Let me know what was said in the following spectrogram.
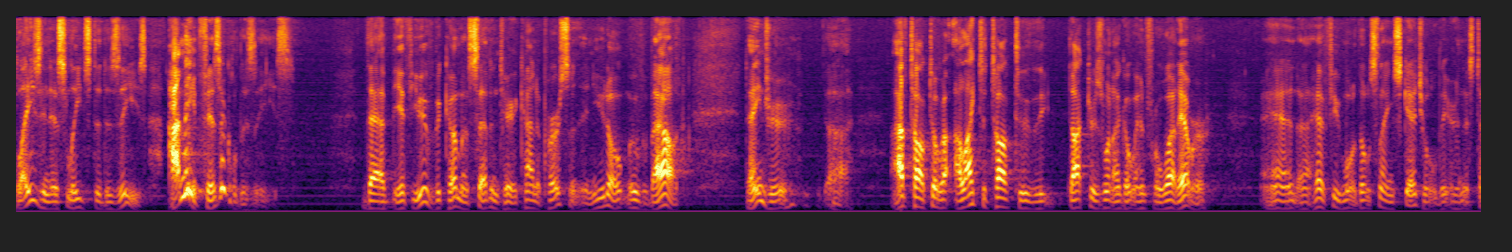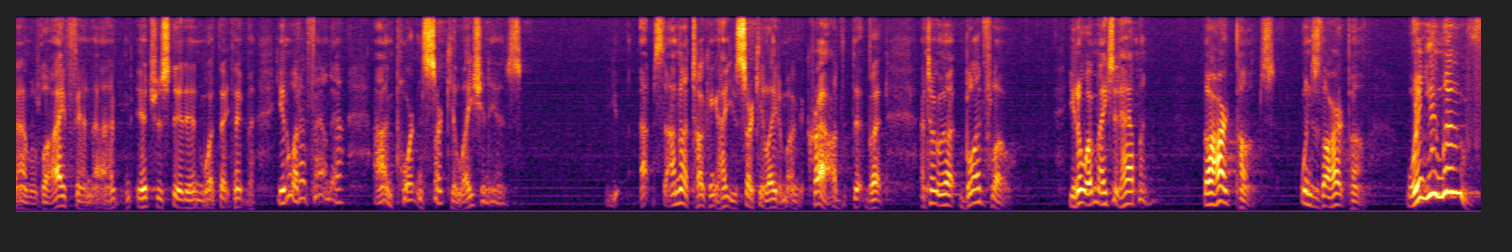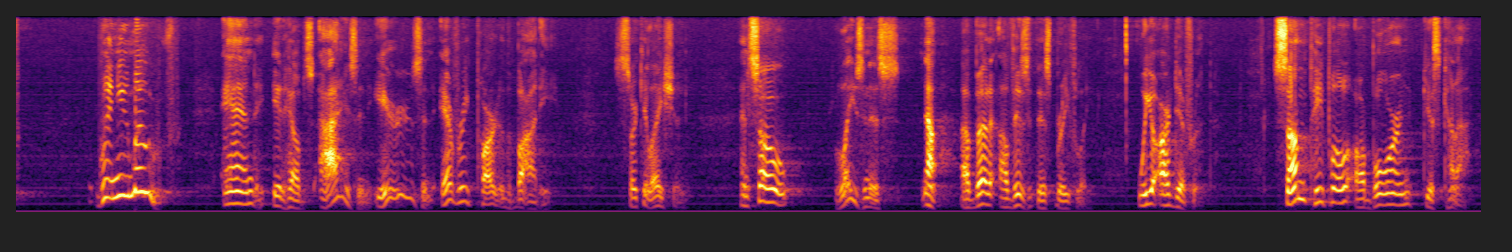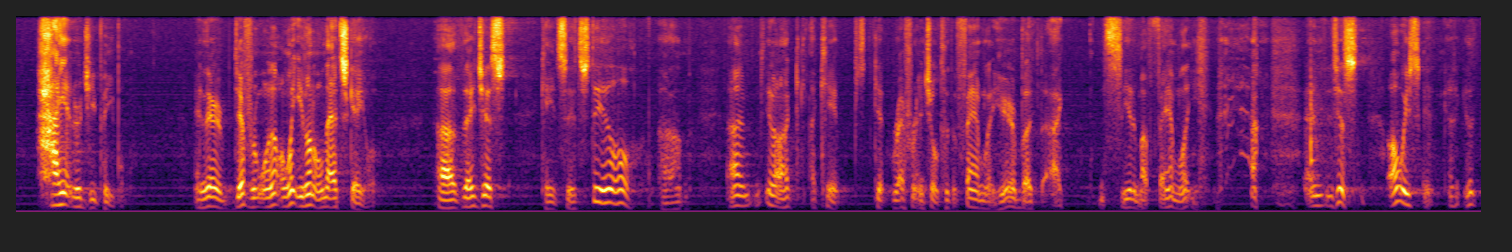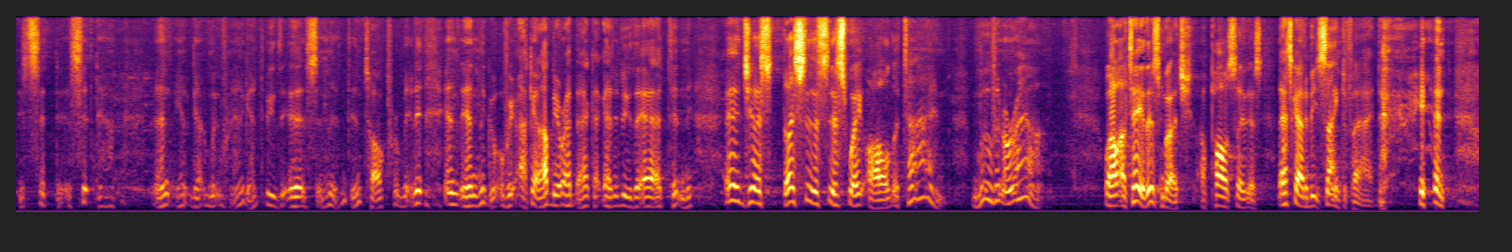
laziness leads to disease. I mean, physical disease that if you've become a sedentary kind of person and you don't move about, danger. Uh, I've talked to, I like to talk to the doctors when I go in for whatever, and I have a few more of those things scheduled during this time of life, and I'm interested in what they think. But you know what I found out? How important circulation is. You, I'm not talking how you circulate among the crowd, but I'm talking about blood flow. You know what makes it happen? The heart pumps. When does the heart pump? When you move. When you move. And it helps eyes and ears and every part of the body, circulation. And so, laziness. Now, I bet I'll visit this briefly. We are different. Some people are born just kind of high energy people, and they're different, even on that scale. Uh, they just can't sit still. Um, I'm, you know, I, I can't get referential to the family here, but I see it in my family. and just always uh, uh, sit, sit down and you know, got to move around, got to do this, and then, talk for a minute, and then go over. Here. I got, I'll be right back. I got to do that, and, and just let's do this this way all the time, moving around. Well, I'll tell you this much. I'll pause say this. That's got to be sanctified. and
